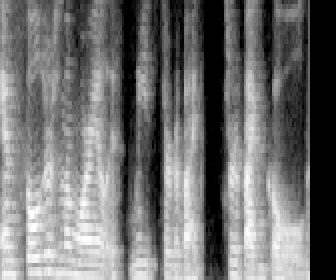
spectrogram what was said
and Soldiers Memorial is LEED certified, certified gold.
